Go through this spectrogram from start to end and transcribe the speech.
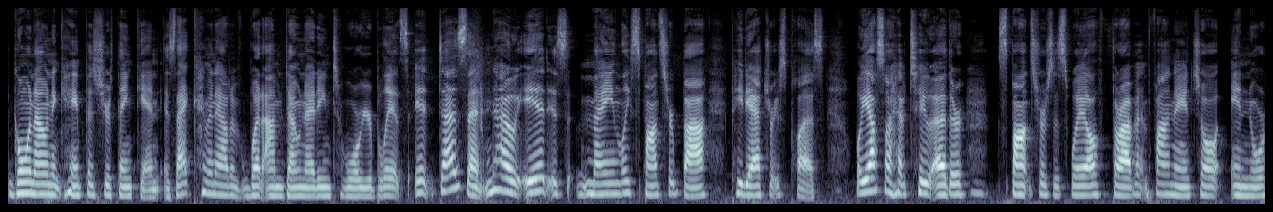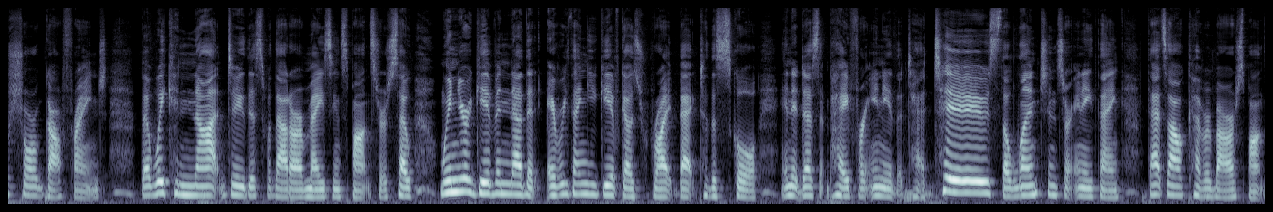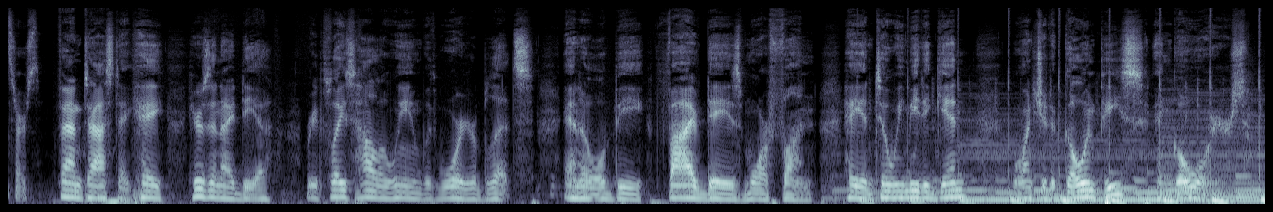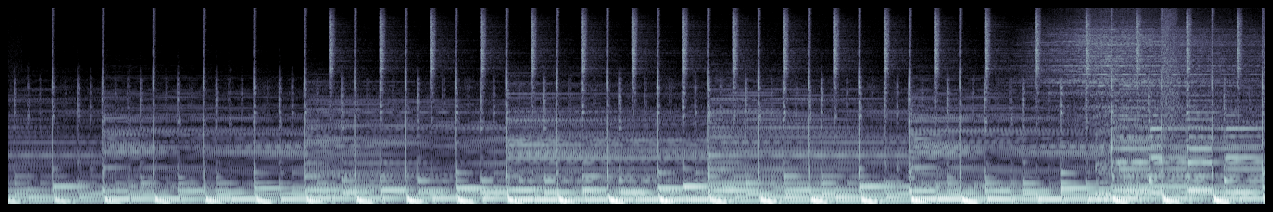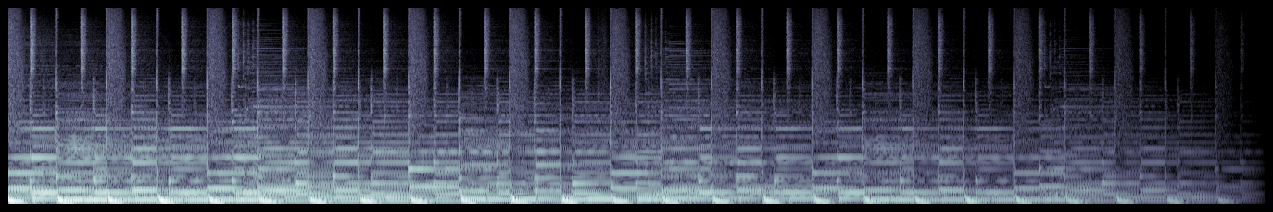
going on at campus, you're thinking, is that coming out of what I'm donating to Warrior Blitz? It doesn't. No, it is mainly sponsored by Pediatrics Plus. We also have two other sponsors as well Thrivent Financial and North Shore Golf Range. But we cannot do this without our amazing sponsors. So when you're giving, know that everything you give goes right back to the school and it doesn't pay for any of the tattoos, the luncheons, or anything. That's all covered by our sponsors. Fantastic. Hey, here's an idea. Replace Halloween with Warrior Blitz, and it will be five days more fun. Hey, until we meet again, we want you to go in peace and go Warriors.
